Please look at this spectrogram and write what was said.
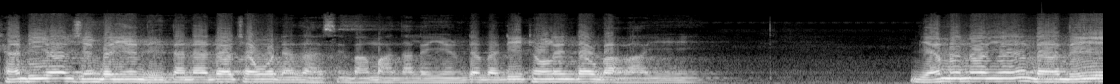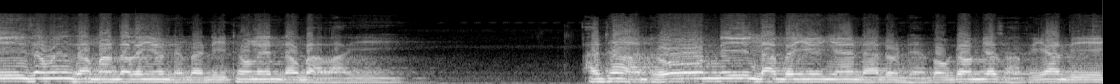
ခန္တီယောရှင်ဘယင်သည်တဏ္ဍတော်၆ဝတ္တသဆင်ပါမသာလျင်တပတိထုံလင်းတောက်ပါပါ၏ဗျမနောယံတာတိဇဝင်းသမန္တလယံတပတိထုံးလဲတောက်ပါပါ၏ အထထိုနေလပယဉာဏတို့နှင့်ဘုံတော်မြတ်စွာဘုရားသည်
